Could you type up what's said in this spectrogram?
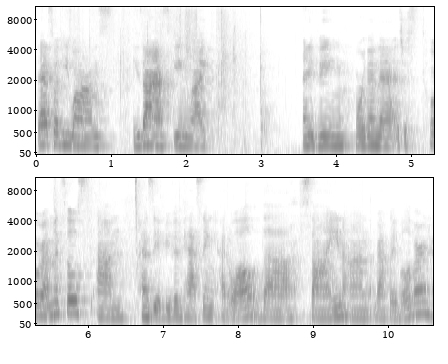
That's what He wants. He's not asking like anything more than that. It's just Torah mitzvos. Um, as if you've been passing at all the sign on Rockaway Boulevard,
